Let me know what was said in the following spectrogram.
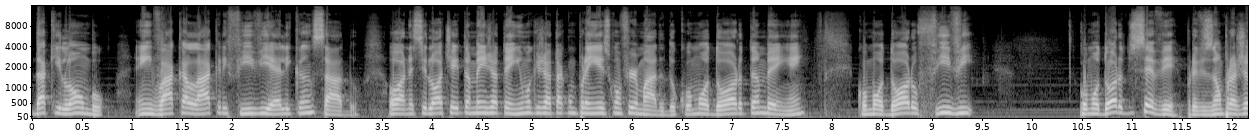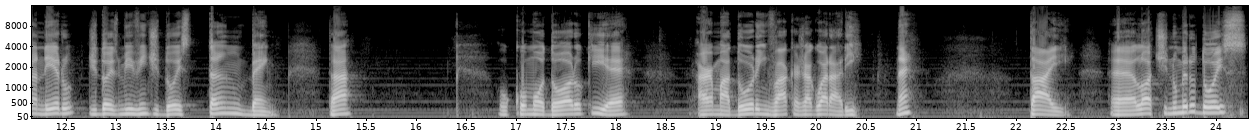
da Quilombo em vaca Lacre FIV L cansado. Ó, nesse lote aí também já tem uma que já tá com prenhez confirmada, do Comodoro também, hein? Comodoro FIV Comodoro de CV, previsão para janeiro de 2022 também tá? O Comodoro que é armador em vaca jaguarari, né? Tá aí. É, lote número 2.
